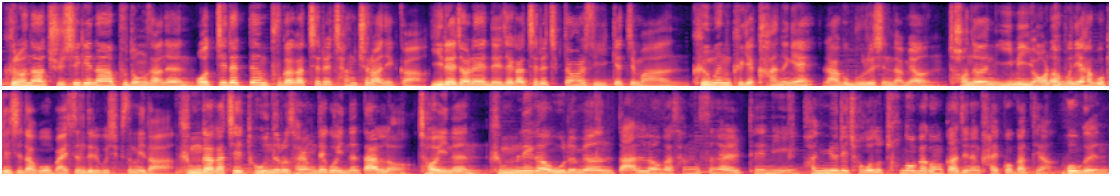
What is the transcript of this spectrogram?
그러나 주식이나 부동산은 어찌됐든 부가가치를 창출하니까 이래저래 내재 가치를 측정할 수 있겠지만 금은 그게 가능해? 라고 물으신다면 저는 이미 여러분이 하고 계시다고 말씀드리고 싶습니다. 금과 같이 돈으로 사용되고 있는 달러 저희는 금리가 오르면 달러가 상승할 테니 환율이 적어도 1,500원까지는 갈 것 같아요. 혹은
